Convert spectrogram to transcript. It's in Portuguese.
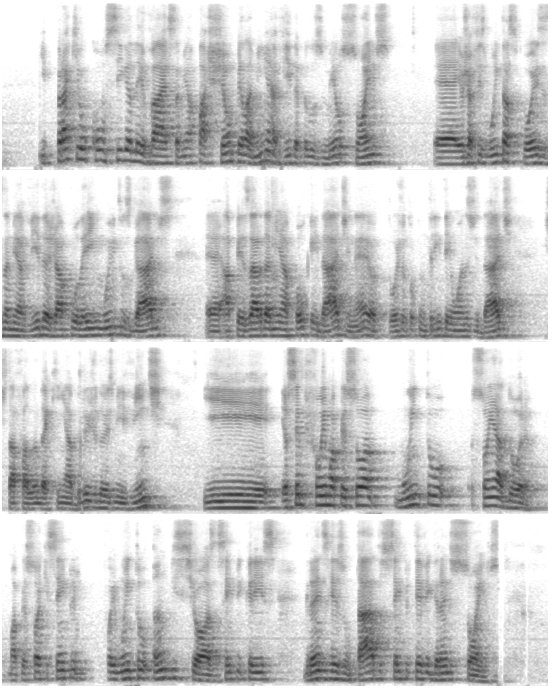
E para que eu consiga levar essa minha paixão pela minha vida, pelos meus sonhos, é, eu já fiz muitas coisas na minha vida, já pulei em muitos galhos, é, apesar da minha pouca idade, né? Eu, hoje eu estou com 31 anos de idade, está falando aqui em abril de 2020, e eu sempre fui uma pessoa muito sonhadora, uma pessoa que sempre foi muito ambiciosa, sempre quis grandes resultados, sempre teve grandes sonhos.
